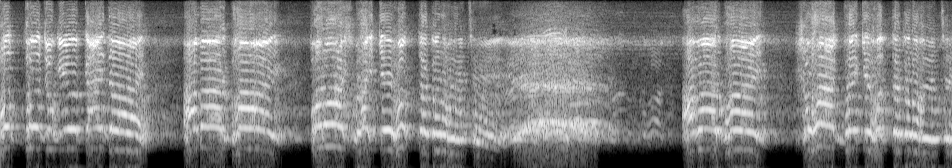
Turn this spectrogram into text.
মধ্যযুগীয় কায়দায় আমার ভাই পলাশ ভাইকে করা হয়েছে। আমার ভাই সোহাগ ভাইকে হত্যা করা হয়েছে।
